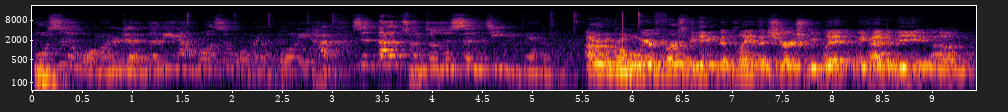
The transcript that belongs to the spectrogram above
不是我们人的力量，或者是我们有多厉害，是单纯就是圣经里面的。 I remember when we were first beginning to plant the church, we went and we had to be um,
